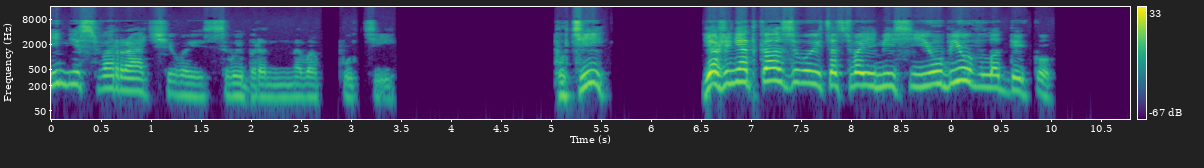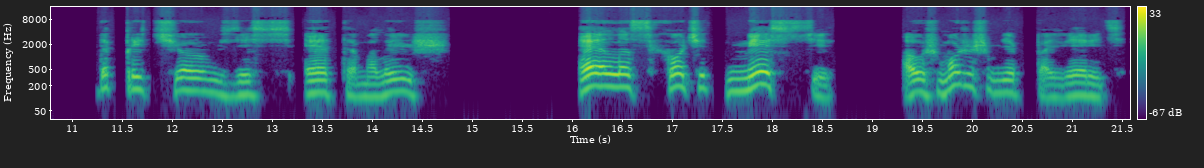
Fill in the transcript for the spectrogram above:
и не сворачивай с выбранного пути. Пути? Я же не отказываюсь от своей миссии и убью владыку. Да при чем здесь это, малыш? Эллас хочет мести, а уж можешь мне поверить,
